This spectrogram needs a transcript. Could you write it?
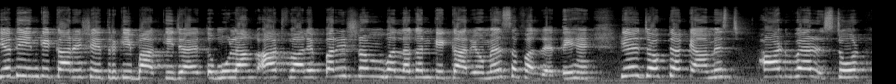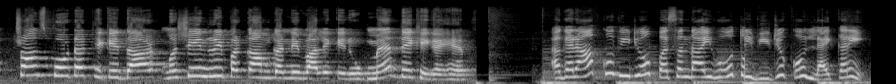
यदि इनके कार्य क्षेत्र की बात की जाए तो मूलांक आठ वाले परिश्रम व लगन के कार्यों में सफल रहते हैं। ये doctor chemist hardware store transporter ठेकेदार मशीनरी पर काम करने वाले के रूप में देखे गए हैं। अगर आपको वीडियो पसंद आई हो तो वीडियो को लाइक करें।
